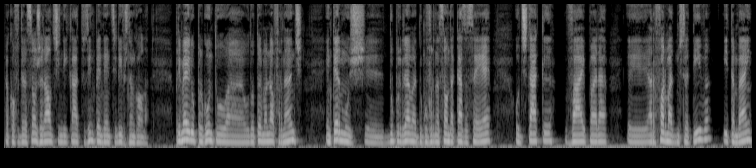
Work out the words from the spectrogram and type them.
a Confederação Geral dos Sindicatos Independentes e Livres de Angola. Primeiro pergunto ao Dr. Manuel Fernandes, em termos eh, do programa de governação da Casa CE, o destaque vai para eh, a reforma administrativa e também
